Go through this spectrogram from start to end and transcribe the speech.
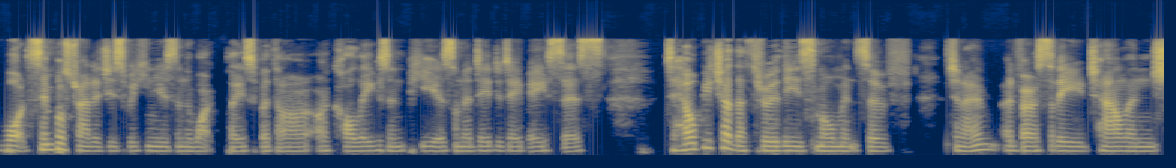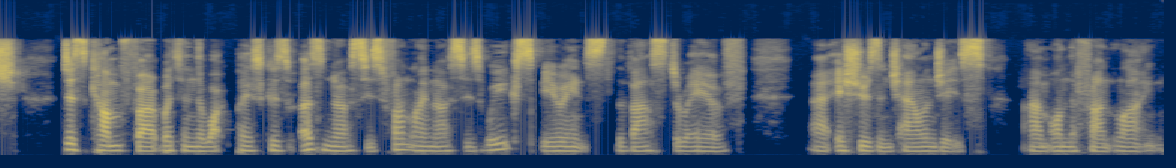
what simple strategies we can use in the workplace with our, our colleagues and peers on a day-to-day basis to help each other through these moments of you know adversity challenge discomfort within the workplace. Because as nurses frontline nurses we experience the vast array of uh, issues and challenges um, on the front line.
